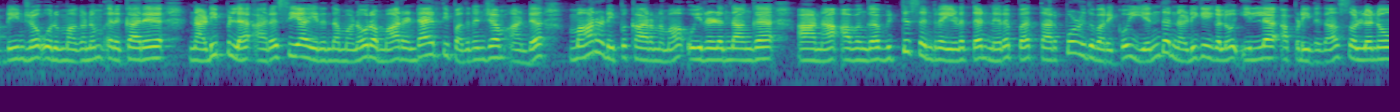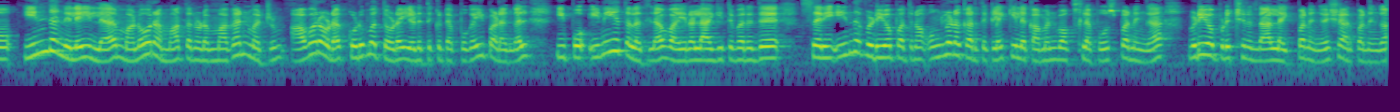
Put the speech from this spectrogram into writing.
அப்படின்ற ஒரு மகனும் இருக்காரு. நடிப்புல அரசியா இருந்த மனோரமா ரெண்டாயிரத்தி பதினஞ்சாம் ஆண்டு மாரடைப்பு காரணமா உயிரிழந்தாங்க. ஆனா அவங்க விட்டு சென்ற இடத்தை நிரப்ப தற்பொழுது வரைக்கும் எந்த நடிகைகளும் இல்ல அப்படின்னு தான் சொல்லணும். இந்த நிலையில மனோரமா தன்னோட மகன் மற்றும் அவரோட குடும்பத்தோட எடுத்துக்கிட்ட புகைப்படங்கள் இப்போ இணையதளத்துல வைரல் ஆகிட்டு வருது. சரி இந்த வீடியோ பத்தின உங்களோட கருத்துக்களை கீழே கமெண்ட் பாக்ஸ்ல போஸ்ட் பண்ணுங்க. வீடியோ பிடிச்சிருந்தா லைக் பண்ணுங்க ஷேர் பண்ணுங்க.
